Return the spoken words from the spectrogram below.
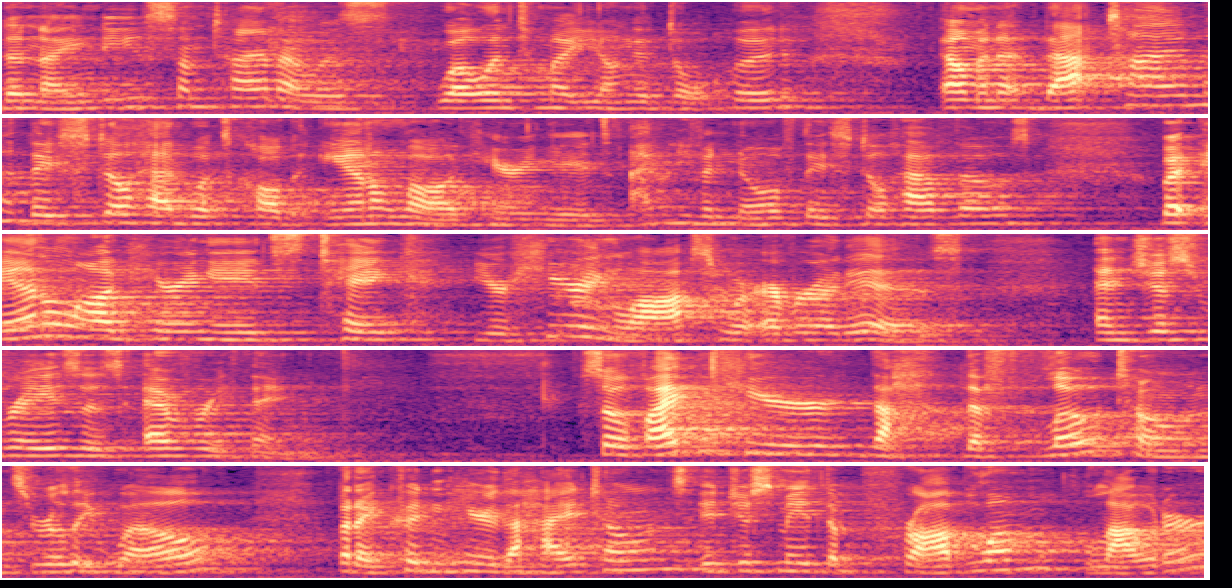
the 90s sometime. I was well into my young adulthood. Um, and at that time, they still had what's called analog hearing aids. I don't even know if they still have those. But analog hearing aids take your hearing loss, wherever it is, and just raises everything. So if I could hear the, the low tones really well, but I couldn't hear the high tones, it just made the problem louder.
